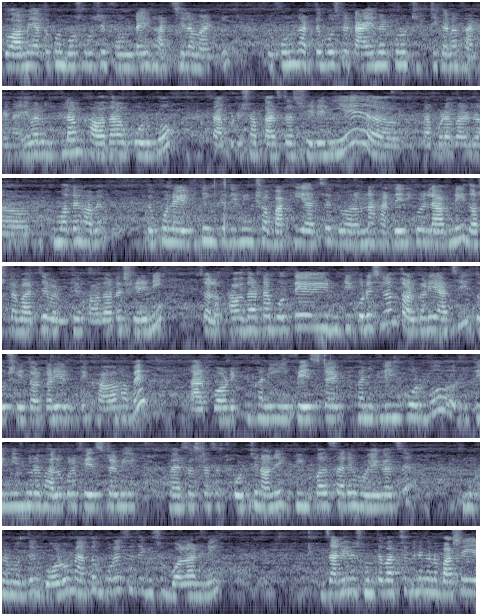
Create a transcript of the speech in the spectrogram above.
তো আমি এতক্ষণ বসে বসে ফোনটাই ঘাটছিলাম আর কি। তো ফোন ঘাটতে বসলে টাইমের কোনো ঠিক ঠিকানা থাকে না। এবার উঠলাম খাওয়া দাওয়া করব, তারপরে সব কাজ টাজ সেরে নিয়ে তারপরে আবার ঘুমাতে হবে। তো ফোনে এডিটিং টেডিটিং সব বাকি আছে, তো ভাবলাম না, হাত দেরি করে লাভ নেই, দশটা বাজছে, এবার উঠে খাওয়া দাওয়াটা সেরে নিই। চলো খাওয়া দাওয়াটা বলতে ওই রুটি করেছিলাম, তরকারি আছি, তো সেই তরকারি রুটি খাওয়া হবে। তারপর একটুখানি ফেসটা একটুখানি ক্লিন করব। দু তিন দিন ধরে ভালো করে ফেসটা আমি ম্যাসাজ ট্যাসাজ করছি অনেক পিম্পলস আরে হয়ে গেছে। মুখের মধ্যে। গরম এত পড়েছে যে কিছু বলার নেই। জানি না, শুনতে পাচ্ছ কিনা, কেন পাশেই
